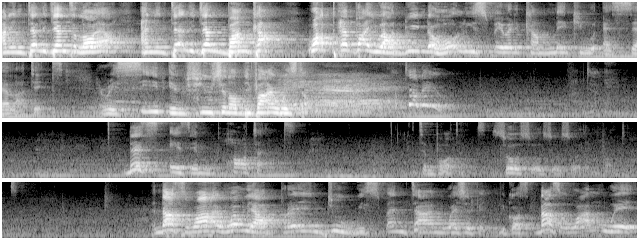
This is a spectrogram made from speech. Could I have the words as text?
an intelligent lawyer, an intelligent banker. Whatever you are doing, the Holy Spirit can make you excel at it. Receive infusion of divine wisdom. I'm telling you. I'm telling you. This is important. It's important. So, so, so, so important. And that's why when we are praying too, we spend time worshiping. Because that's one way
